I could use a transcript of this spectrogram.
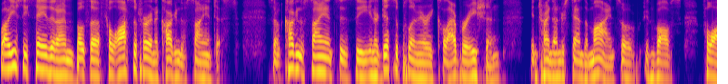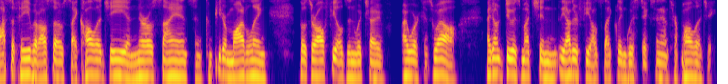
Well, I usually say that I'm both a philosopher and a cognitive scientist. So, cognitive science is the interdisciplinary collaboration in trying to understand the mind. So it involves philosophy, but also psychology and neuroscience and computer modeling. Those are all fields in which I I work as well. I don't do as much in the other fields like linguistics and anthropology,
